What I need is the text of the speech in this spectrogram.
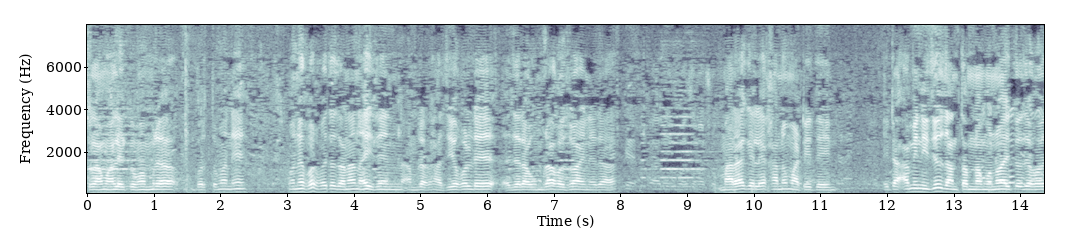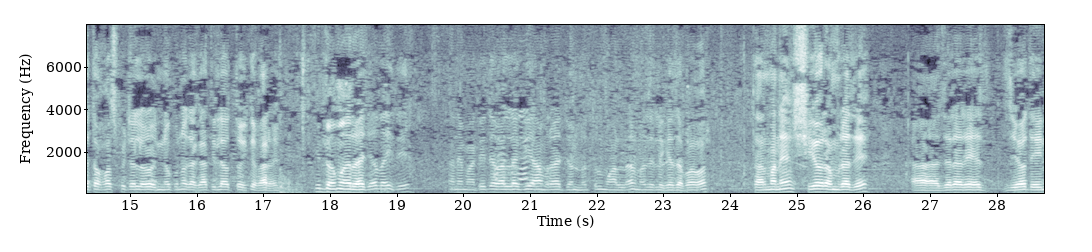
আসসালামু আলাইকুম। আমরা বর্তমানে অনেকের হয়তো জানা নাই যে আমরা হাজি করলে যারা উমরা হজ আইনেরা মারা গেলে খানো মাটি দেন। এটা আমি নিজেও জানতাম না, মনে হয়তো যে হয়তো হসপিটালের অন্য কোনো জায়গা দিলেও তো হইতে পারে। কিন্তু আমার রাজা ভাই যে মানে মাটি দেওয়ার লাগিয়ে আমরা জন্নতুল মহল্লার মাঝে লেগে যাবা। তার মানে শিওর আমরা যে যারা জিও দিন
